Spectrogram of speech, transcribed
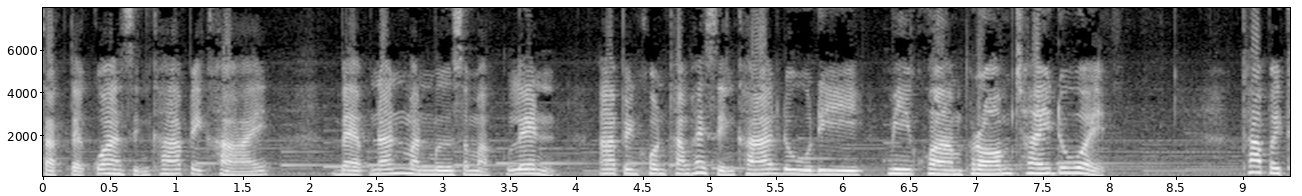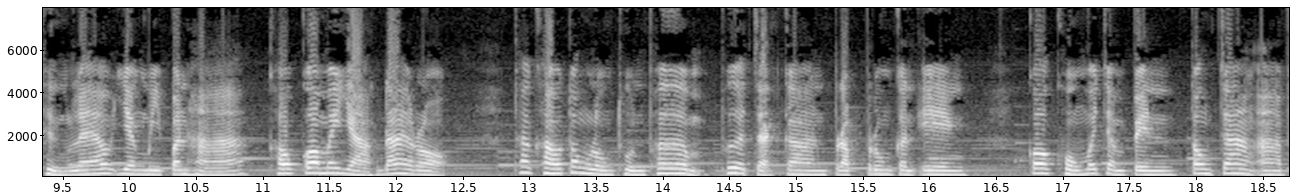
สักแต่กว้านสินค้าไปขาย แบบนั้นมันมือสมัครเล่น อาเป็นคนทำให้สินค้าดูดี มีความพร้อมใช้ด้วย ถ้าไปถึงแล้วยังมีปัญหา เขาก็ไม่อยากได้หรอก ถ้าเขาต้องลงทุนเพิ่มเพื่อจัดการปรับปรุงกันเอง ก็คงไม่จำเป็นต้องจ้างอาแ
